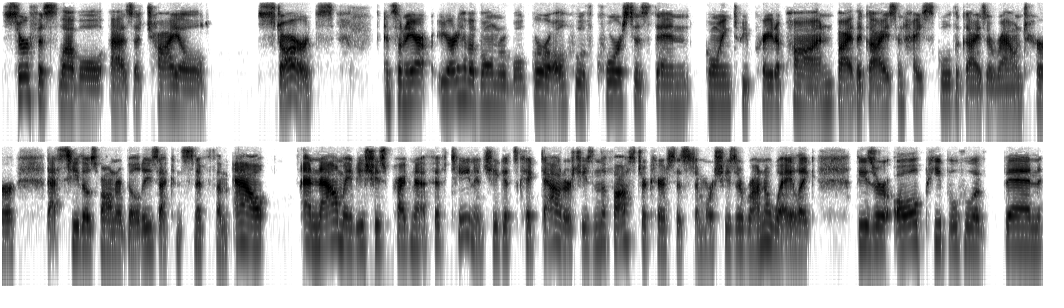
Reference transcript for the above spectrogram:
surface level as a child starts and so now you already have a vulnerable girl who, of course, is then going to be preyed upon by the guys in high school, the guys around her that see those vulnerabilities, that can sniff them out. And now maybe she's pregnant at 15 and she gets kicked out, or she's in the foster care system, or she's a runaway. Like these are all people who have been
